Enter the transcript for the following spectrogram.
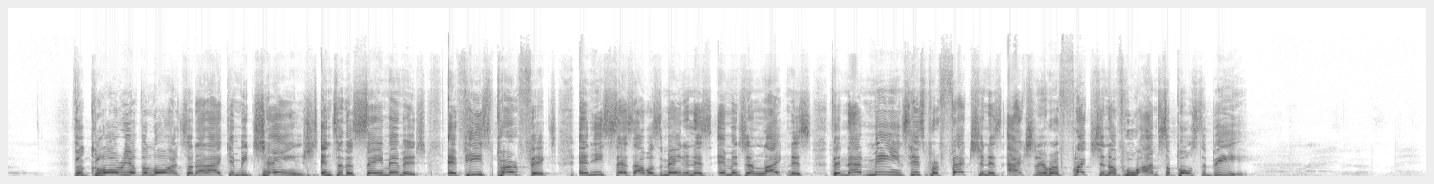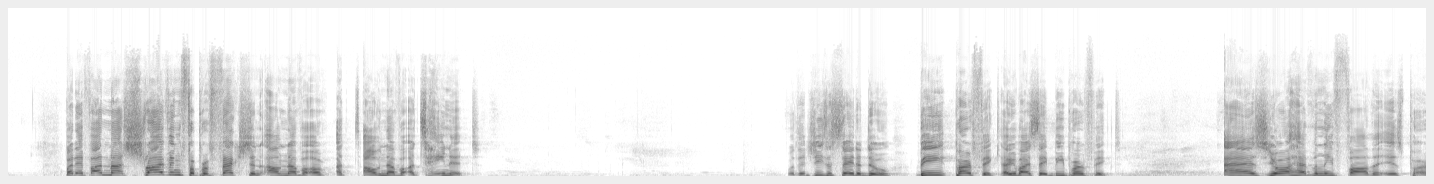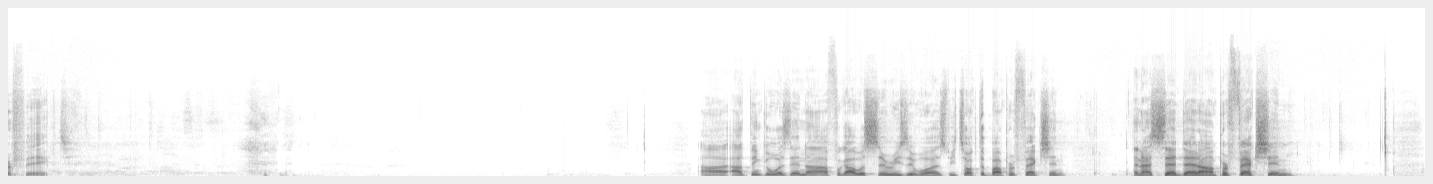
the glory of the Lord, so that I can be changed into the same image. If he's perfect and he says I was made in his image and likeness, then that means his perfection is actually a reflection of who I'm supposed to be. But if I'm not striving for perfection, I'll never, uh, I'll never attain it. What did Jesus say to do? Be perfect. Everybody say, be perfect as your heavenly Father is perfect. uh, I think it was in, uh, I forgot what series it was. We talked about perfection. And I said that uh, perfection,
